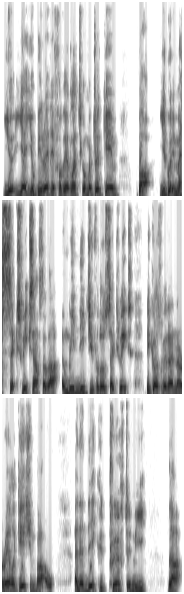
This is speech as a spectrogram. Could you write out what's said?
you, yeah, you'll be ready for the Atletico Madrid game, but you're going to miss six weeks after that, and we need you for those six weeks because we're in a relegation battle." And then they could prove to me that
